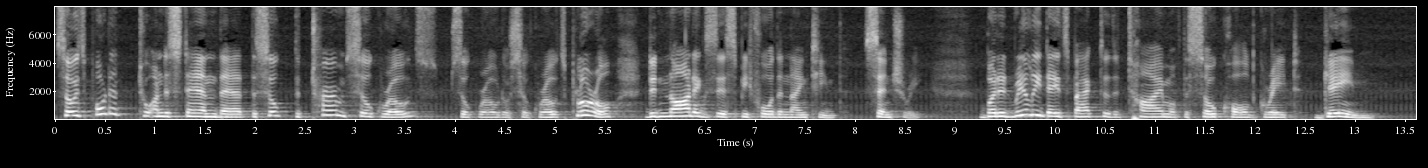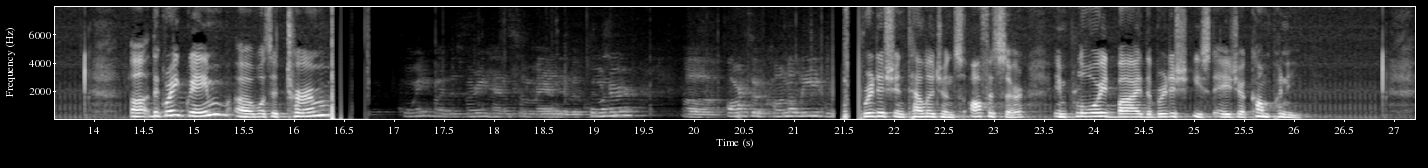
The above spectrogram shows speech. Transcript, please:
So it's important to understand that the, silk, the term Silk Roads, Silk Road or Silk Roads plural, did not exist before the 19th century. But it really dates back to the time of the so called Great Game. Uh, the Great Game uh, was a term coined by this very handsome man in the corner, uh, Arthur Connolly, British intelligence officer employed by the British East Asia Company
